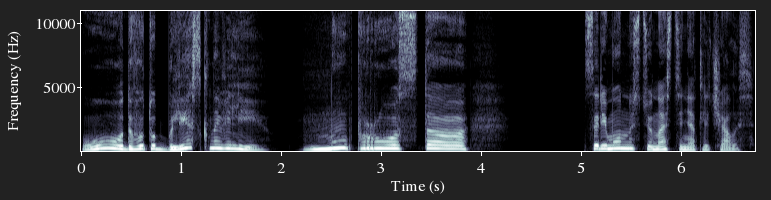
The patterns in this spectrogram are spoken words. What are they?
«О, да вы тут блеск навели! Ну просто...» Церемонностью Настя не отличалась.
